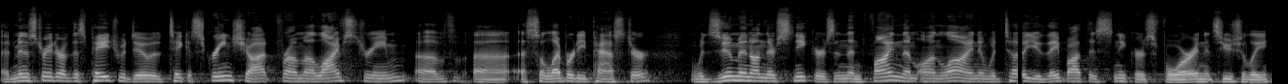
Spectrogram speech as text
administrator of this page would do is take a screenshot from a live stream of uh, a celebrity pastor would zoom in on their sneakers and then find them online and would tell you they bought these sneakers for and it's usually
